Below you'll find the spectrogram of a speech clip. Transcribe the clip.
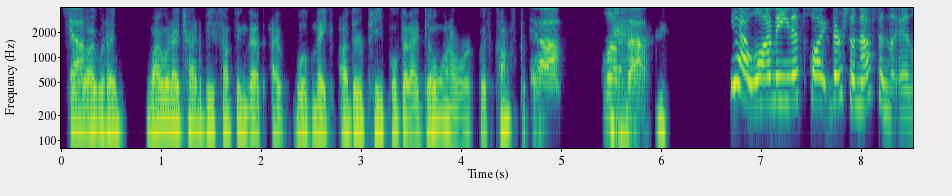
So yeah. why would I, why would I try to be something that I will make other people that I don't want to work with comfortable? Yeah. Love that. Yeah, well, I mean, it's like there's enough in the, in,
